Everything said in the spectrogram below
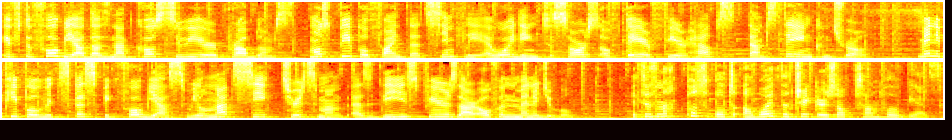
If the phobia does not cause severe problems, most people find that simply avoiding the source of their fear helps them stay in control. Many people with specific phobias will not seek treatment as these fears are often manageable. It is not possible to avoid the triggers of some phobias,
